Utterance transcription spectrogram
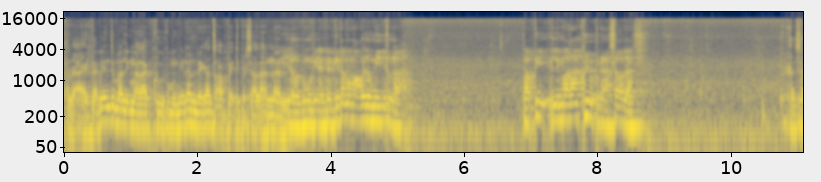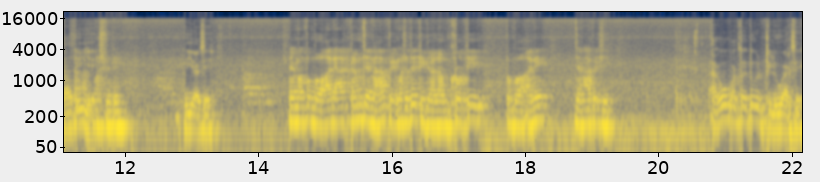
Tapi akhir. Tapi kan cuma lima lagu kemungkinan mereka capek di perjalanan. Iya kemungkinan. Dan kita memaklumi itulah. Tapi lima lagu ya berasa tas iya atmosfernya iya sih. Memang pembawaannya Adam jangan apik maksudnya di dalam kroti pembawaannya jangan apik sih. Aku waktu itu di luar sih.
